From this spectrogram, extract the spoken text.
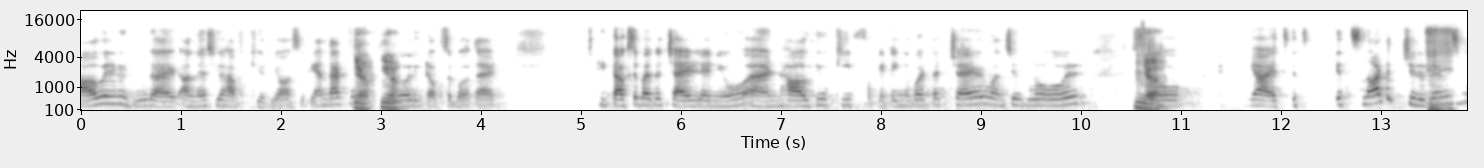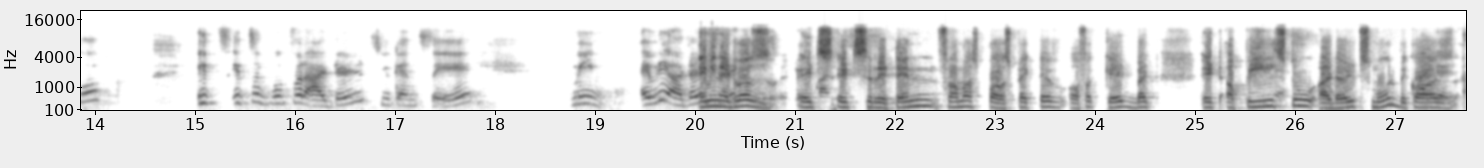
how will you do that unless you have curiosity? And that book Yeah, yeah. really talks about that. He talks about the child in you and how you keep forgetting about the child once you grow old. Yeah. so yeah it's it's it's not a children's book. It's it's a book for adults you can say. I mean every adult I mean, should it at was least read it's once. it's written from a perspective of a kid, but it appeals Yes. to adults more because Adults.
